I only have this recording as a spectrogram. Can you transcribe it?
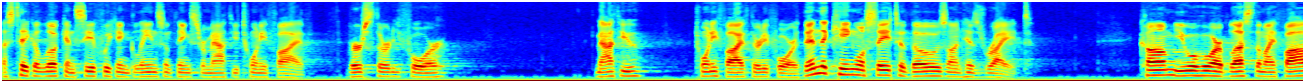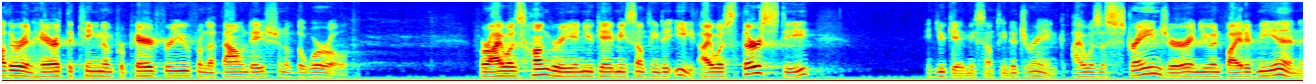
Let's take a look and see if we can glean some things from Matthew 25, verse 34. Matthew 25, 34. Then the king will say to those on his right, Come, you who are blessed of my Father, inherit the kingdom prepared for you from the foundation of the world. For I was hungry, and you gave me something to eat. I was thirsty, you gave me something to drink. I was a stranger, and you invited me in.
